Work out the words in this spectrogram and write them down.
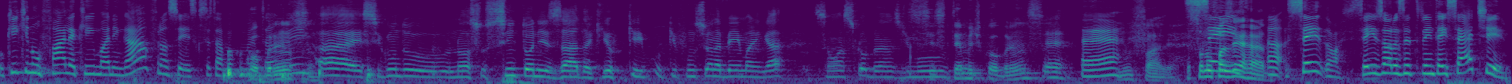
O que que não falha aqui em Maringá, francês, que você estava comentando aí? Cobrança. Ah, e segundo o nosso sintonizado aqui, o que, o que funciona bem em Maringá são as cobranças de multa. Sistema de cobrança É. É. não falha. É só não fazer errado. Ah, seis, ó, 6 horas e 37?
